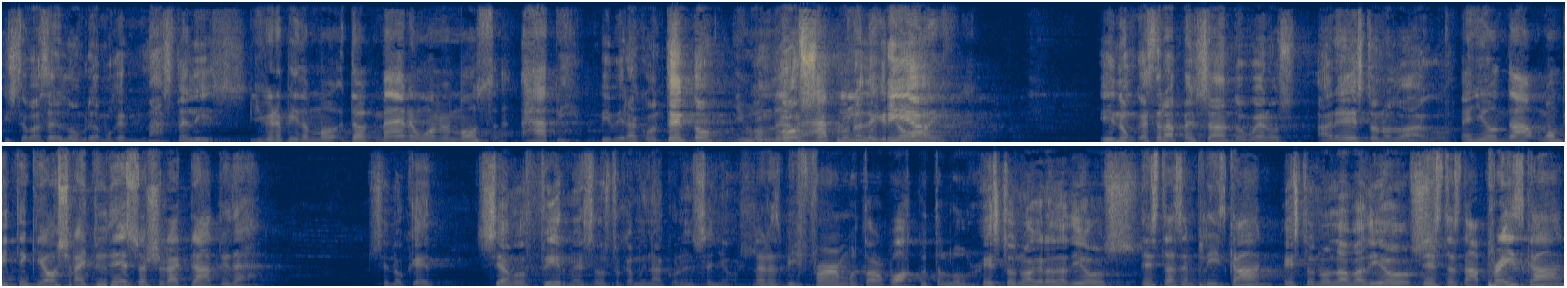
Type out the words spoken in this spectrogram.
Y usted va a ser el hombre y la mujer más feliz. You're going to be the, mo- the man and woman most happy. Vivirá contento, You con gozo, happily con alegría. Y nunca estará pensando, bueno, haré esto o no lo hago. and you'll not won't be thinking, oh, should I do this or should I not do that? Sino que seamos firmes en nuestro caminar con el Señor. Let us be firm with our walk with the Lord. Esto no agrada a Dios. This doesn't please God. Esto no alaba a Dios. This does not praise God.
